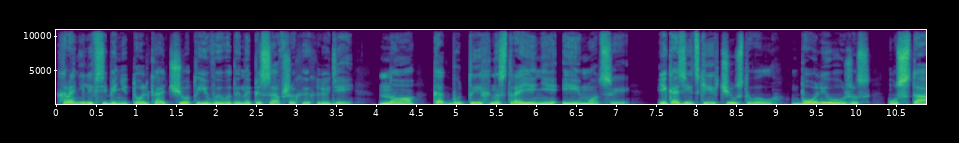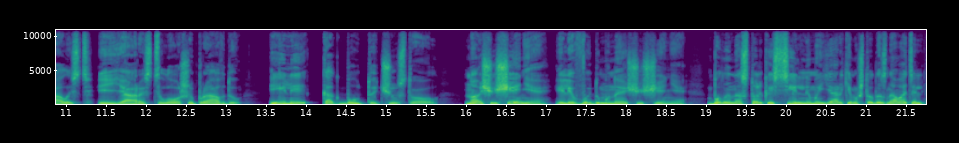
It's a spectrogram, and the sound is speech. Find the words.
хранили в себе не только отчеты и выводы написавших их людей, но как будто их настроение и эмоции. И Казицкий их чувствовал, боль и ужас, усталость и ярость, ложь и правду. Или как будто чувствовал – но ощущение, или выдуманное ощущение, было настолько сильным и ярким, что дознаватель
